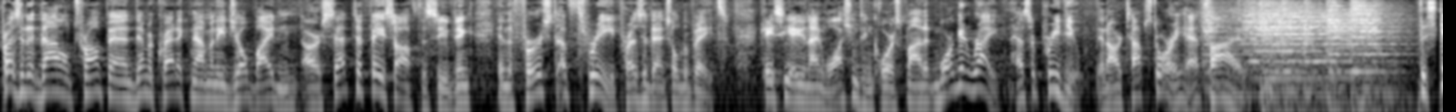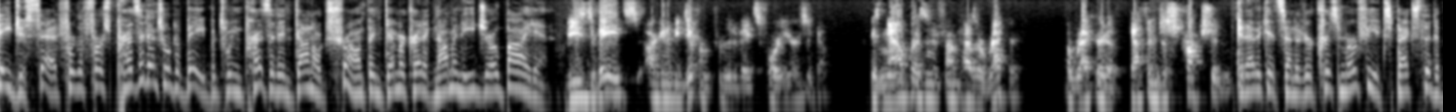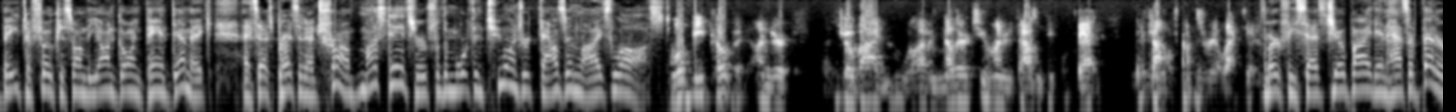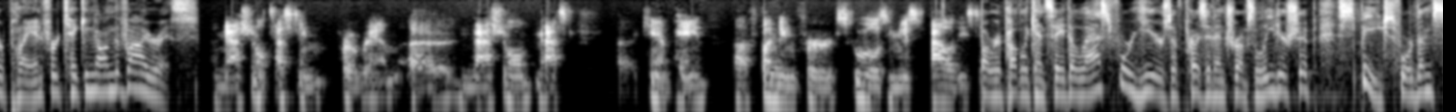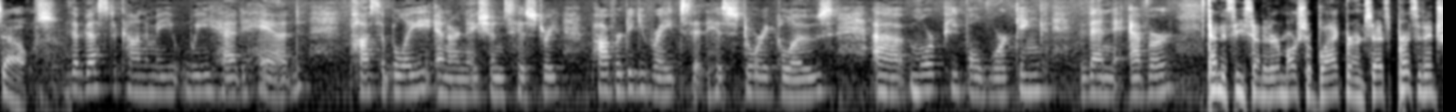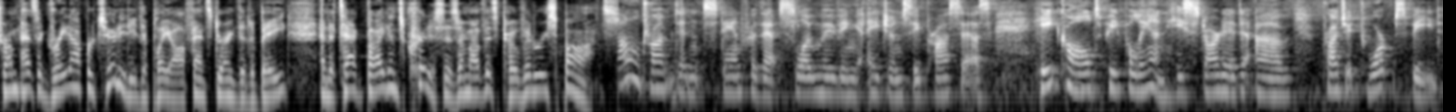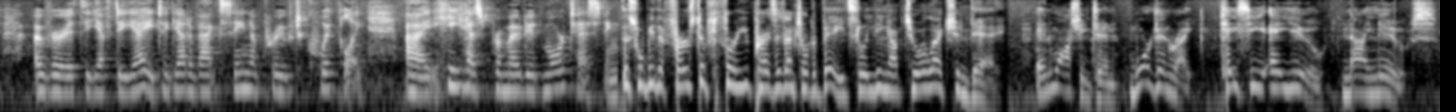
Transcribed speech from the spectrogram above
President Donald Trump and Democratic nominee Joe Biden are set to face off this evening in the first of three presidential debates. KCAU 9 Washington correspondent Morgan Wright has a preview in our top story at 5. The stage is set for the first presidential debate between President Donald Trump and Democratic nominee Joe Biden. These debates are going to be different from the debates four years ago because now President Trump has a record a record of death and destruction. Connecticut Senator Chris Murphy expects the debate to focus on the ongoing pandemic and says President Trump must answer for the more than 200,000 lives lost. We'll beat COVID under Joe Biden. We'll have another 200,000 people dead if Donald Trump is reelected. Murphy says Joe Biden has a better plan for taking on the virus. A national testing program, a national mask uh, campaign uh, funding for schools and municipalities. But Republicans say the last four years of President Trump's leadership speaks for themselves. The best economy we had had, possibly in our nation's history, poverty rates at historic lows, uh, more people working than ever. Tennessee Senator Marsha Blackburn says President Trump has a great opportunity to play offense during the debate and attack Biden's criticism of his COVID response. Donald Trump didn't stand for that slow moving agency process. He called people in. He started uh, Project Warp Speed over at the FDA to get a vaccine approved quickly. Uh, he has promoted more testing. This will be the first of three presidential debates leading up to Election Day. In Washington, Morgan Wright, KCAU 9 News.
